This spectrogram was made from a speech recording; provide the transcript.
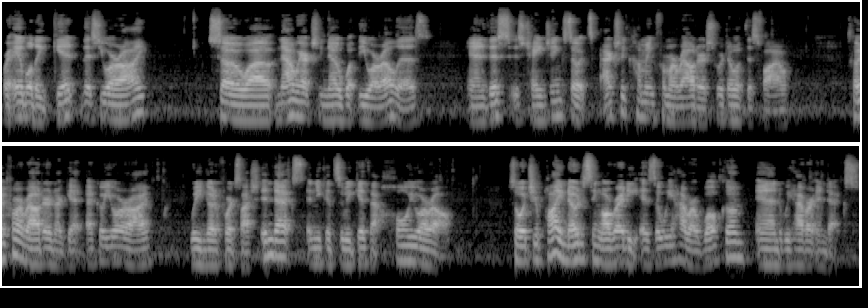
we're able to get this URI. So uh, now we actually know what the URL is, and this is changing, so it's actually coming from our router, so we're done with this file. It's coming from our router and our get echo URI we can go to forward slash index, and you can see we get that whole URL. So what you're probably noticing already is that we have our welcome and we have our index.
